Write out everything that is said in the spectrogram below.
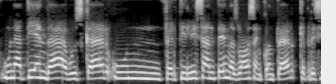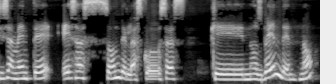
una tienda a buscar un fertilizante, nos vamos a encontrar que precisamente esas son de las cosas que nos venden, ¿no?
